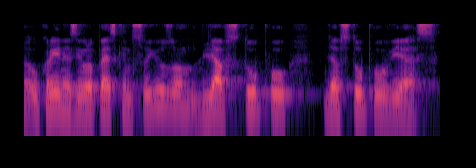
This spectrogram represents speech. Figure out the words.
е, України з Європейським Союзом для вступу для вступу в ЄС.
